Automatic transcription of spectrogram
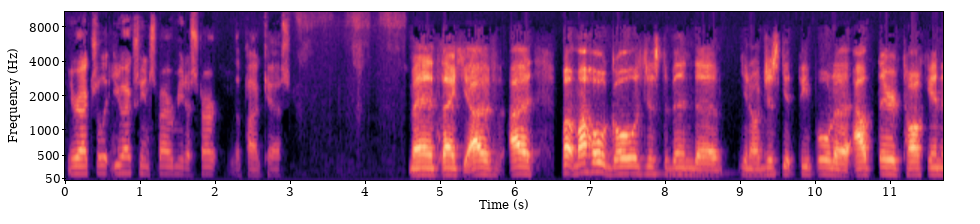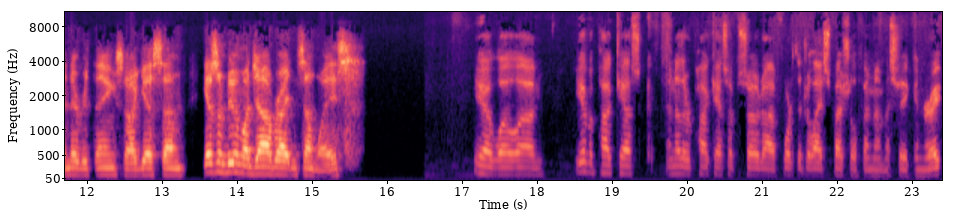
You're actually you actually inspired me to start the podcast. Man, thank you. I've I my my whole goal has just to been to you know just get people to out there talking and everything. So I guess I'm guess I'm doing my job right in some ways. Yeah, well, um, you have a podcast, another podcast episode, uh, Fourth of July special, if I'm not mistaken, right?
